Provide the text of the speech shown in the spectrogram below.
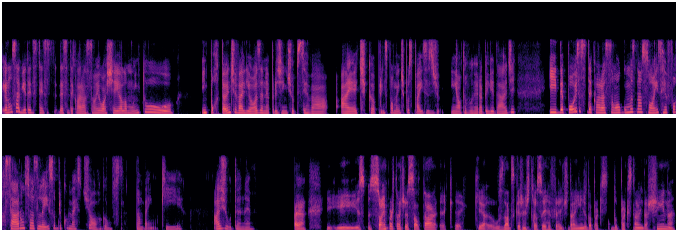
Eu não sabia da existência dessa declaração, eu achei ela muito importante e valiosa né, para a gente observar a ética, principalmente para os países de, em alta vulnerabilidade. E depois dessa declaração, algumas nações reforçaram suas leis sobre comércio de órgãos também, o que ajuda, né? É, e, e só é importante ressaltar é, é, que os dados que a gente trouxe referente da Índia, da do Paquistão e da China,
